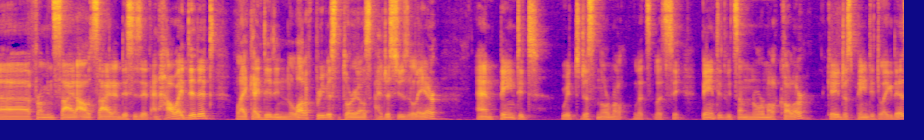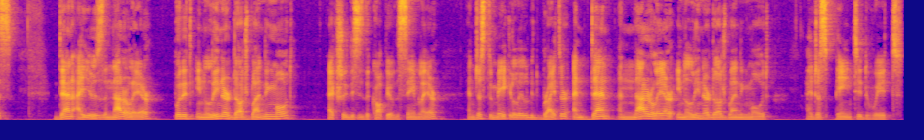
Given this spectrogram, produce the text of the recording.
uh, from inside outside and this is it. And how I did it like I did in a lot of previous tutorials I just use a layer and paint it with just normal let's let's see paint it with some normal color okay just paint it like this. Then I use another layer put it in linear dodge blending mode. Actually this is the copy of the same layer. And just to make it a little bit brighter and then another layer in linear dodge blending mode I just painted with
